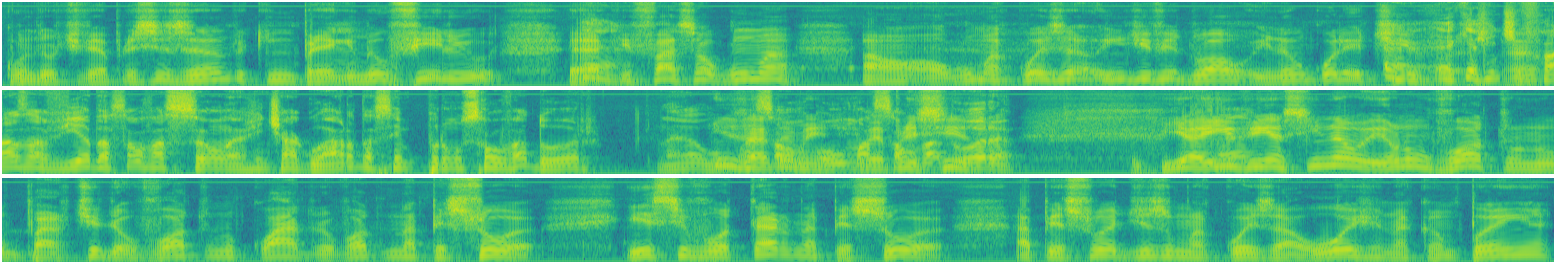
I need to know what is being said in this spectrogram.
quando eu estiver precisando, que empregue meu filho, eh, É. que faça alguma, alguma coisa individual e não coletiva. É, é que a gente né? faz a via da salvação, né? A gente aguarda sempre por um salvador, né? Uma, sal- Exatamente, ou uma é preciso. salvadora. E aí É. vem assim, não, eu não voto no partido, eu voto no quadro, eu voto na pessoa. E se votar na pessoa, a pessoa diz uma coisa hoje na campanha,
